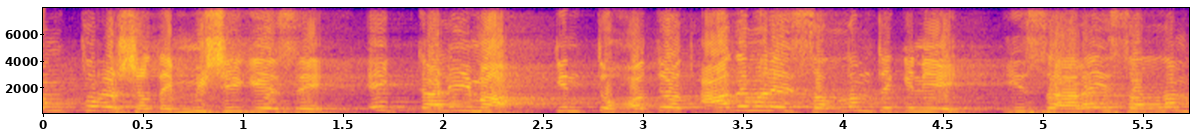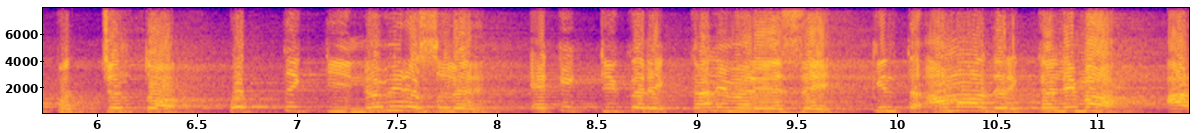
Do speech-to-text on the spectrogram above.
অন্তরের সাথে মিশে গিয়েছে, এই কালিমা কিন্তু হজরত আদম আলাই সাল্লাম থেকে নিয়ে ঈসা আলাই সাল্লাম পর্যন্ত প্রত্যেকটি নবী রসুলের এক একটি করে কালিমা রয়েছে। কিন্তু আমাদের কালিমা আর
